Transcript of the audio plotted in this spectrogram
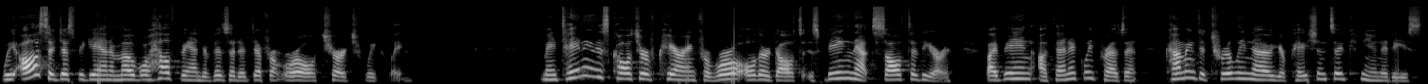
We also just began a mobile health van to visit a different rural church weekly. Maintaining this culture of caring for rural older adults is being that salt of the earth by being authentically present, coming to truly know your patients and communities,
